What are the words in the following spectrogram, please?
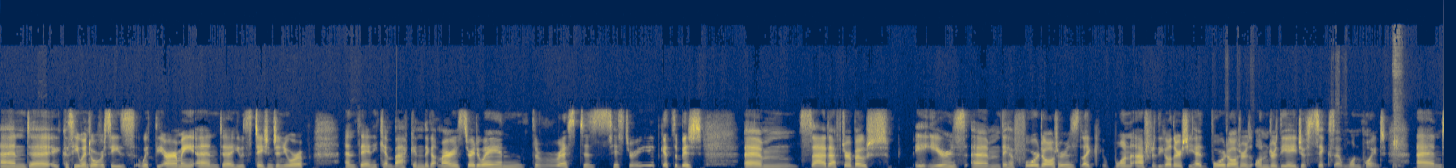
And because uh, he went overseas with the army and uh, he was stationed in Europe. And then he came back and they got married straight away and the rest is history. It gets a bit um, sad after about eight years. Um, they have four daughters, like one after the other. She had four daughters under the age of six at one point, and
